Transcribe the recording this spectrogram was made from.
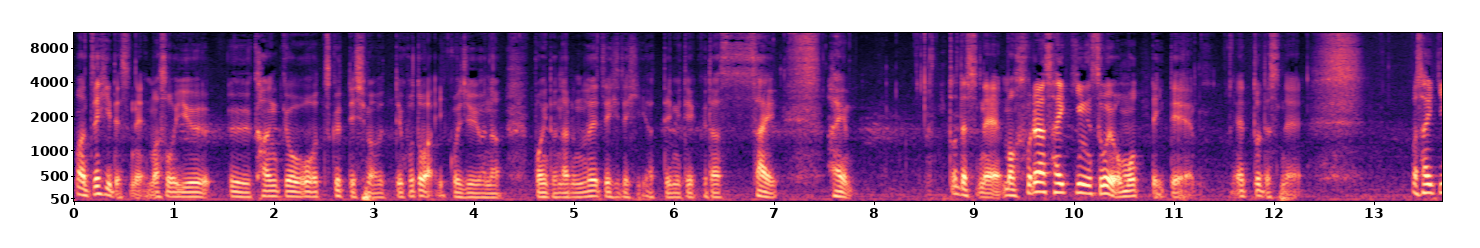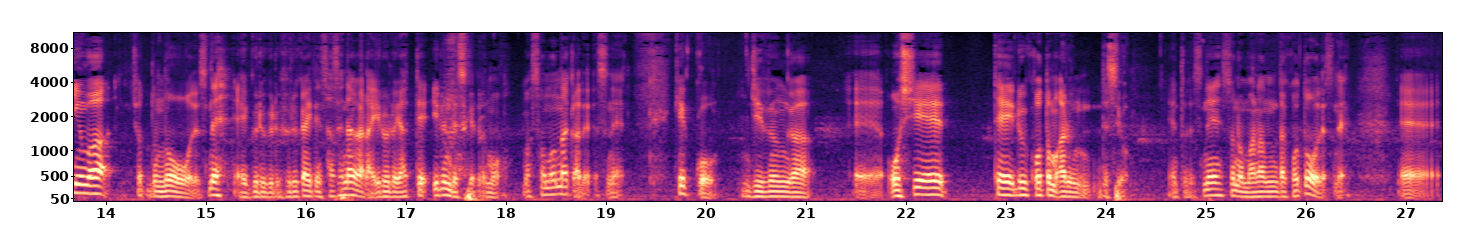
まあぜひですね、まあそういう環境を作ってしまうっていうことは一個重要なポイントになるので、ぜひぜひやってみてください。はい。とですね、まあそれは最近すごい思っていて、えっとですね、まあ、最近はちょっと脳をですね、えー、ぐるぐるフル回転させながらいろいろやっているんですけれども、まあ、その中でですね結構自分が、えー、教えていることもあるんですよ。えっとですね、その学んだことをですね、え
